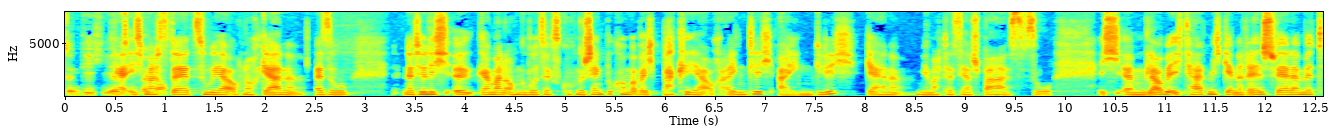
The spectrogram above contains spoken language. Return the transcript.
dann gehe ich eher Ja, ich mache es dazu ja auch noch gerne. Also natürlich äh, kann man auch einen Geburtstagskuchen geschenkt bekommen, aber ich backe ja auch eigentlich, eigentlich gerne. Mir macht das ja Spaß. So, ich ähm, glaube, ich tat mich generell schwer damit,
